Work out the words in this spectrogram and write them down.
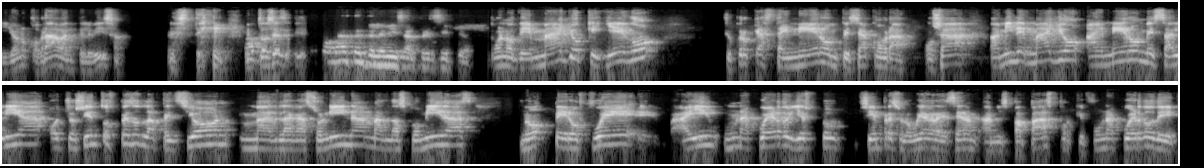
y yo no cobraba en Televisa. Este, entonces. ¿Qué cobraste en Televisa al principio? Bueno, de mayo que llego, yo creo que hasta enero empecé a cobrar. O sea, a mí de mayo a enero me salía 800 pesos la pensión, más la gasolina, más las comidas, ¿no? Pero fue eh, ahí un acuerdo y esto siempre se lo voy a agradecer a, mis papás porque fue un acuerdo de,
